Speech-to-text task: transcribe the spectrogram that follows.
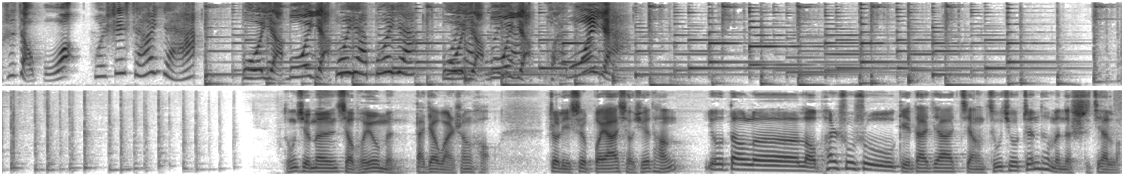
是小博，我是小雅。播呀播呀播呀播呀播呀播呀，快播呀！同学们、小朋友们，大家晚上好！这里是博雅小学堂，又到了老潘叔叔给大家讲足球侦探们的时间了。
